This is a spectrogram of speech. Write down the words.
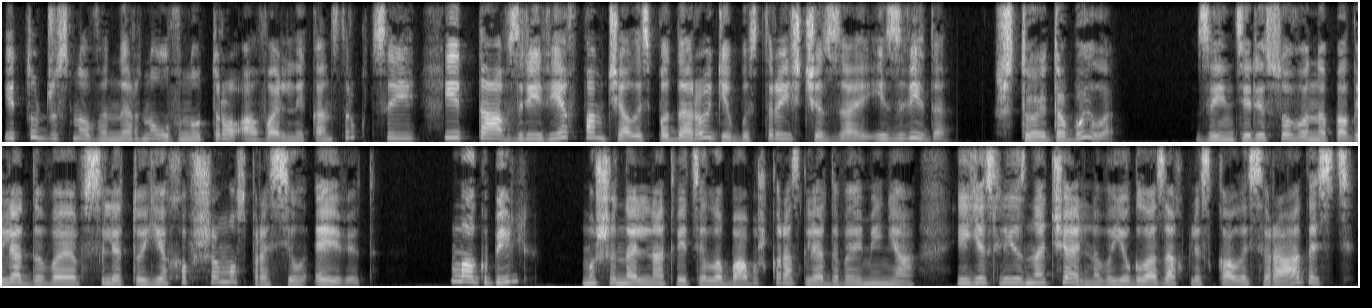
И тут же снова нырнул внутрь овальной конструкции, и та, взревев, помчалась по дороге, быстро исчезая из вида. «Что это было?» Заинтересованно поглядывая вслед уехавшему, спросил Эйвид. «Макбиль», — машинально ответила бабушка, разглядывая меня, и если изначально в ее глазах плескалась радость,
